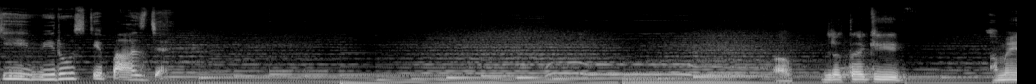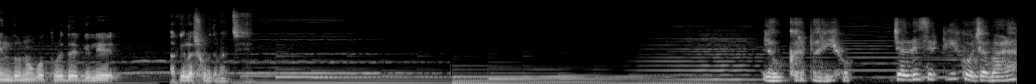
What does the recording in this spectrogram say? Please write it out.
कि वीरू उसके पास जाए। मुझे लगता है कि हमें इन दोनों को थोड़ी देर के लिए अकेला छोड़ देना चाहिए। लवकर बरी हो। जल्दी से ठीक हो जा बाळा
